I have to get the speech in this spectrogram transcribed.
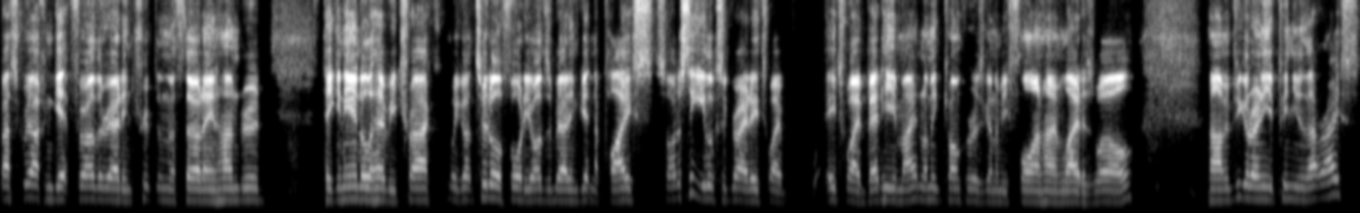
Basquiat can get further out in trip than the 1300. He can handle a heavy track. We got two dollar forty odds about him getting a place. So I just think he looks a great each way each way bet here, mate. And I think Conqueror is going to be flying home late as well. Um, have you got any opinion of that race?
